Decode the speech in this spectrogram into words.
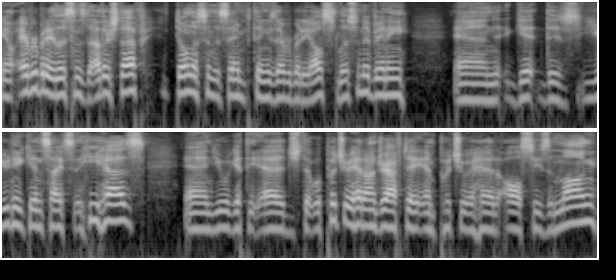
You know, everybody listens to other stuff. Don't listen to the same thing as everybody else. Listen to Vinny and get these unique insights that he has, and you will get the edge that will put you ahead on draft day and put you ahead all season long.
